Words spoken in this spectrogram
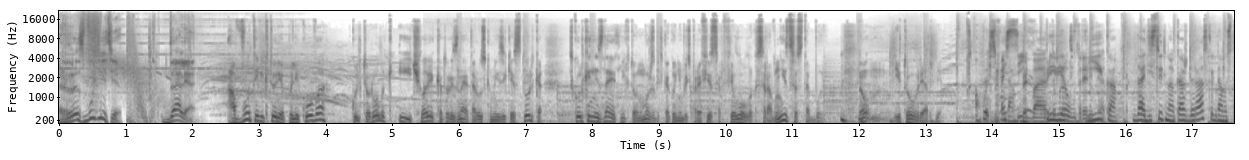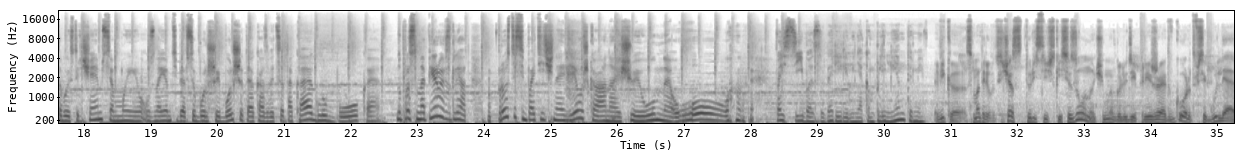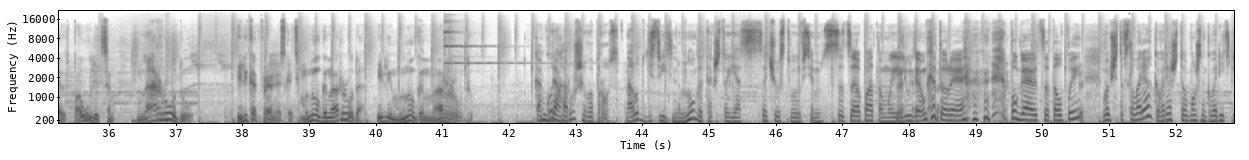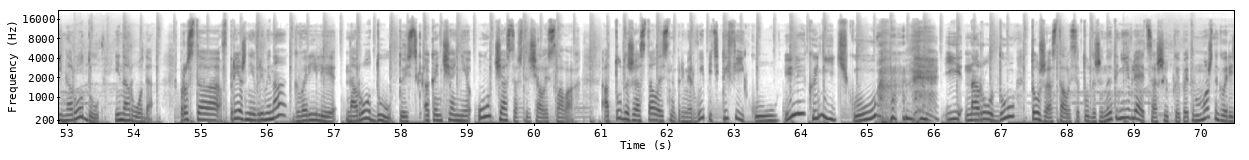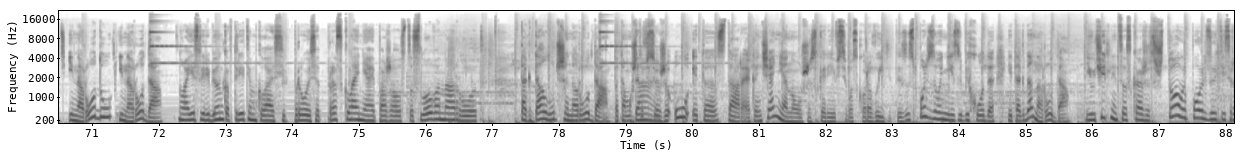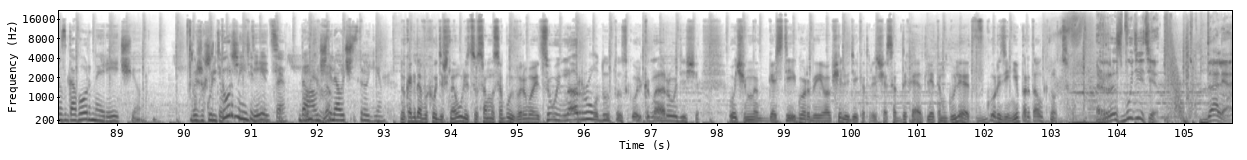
Разбудите! Далее! А вот и Виктория Полякова, культуролог и человек, который знает о русском языке столько, сколько не знает никто. Он может быть какой-нибудь профессор-филолог сравнится с тобой, но и то вряд ли. Ой, спасибо. Привет, Доброе утро, Вика. Да, действительно, каждый раз, когда мы с тобой встречаемся, мы узнаем тебя все больше и больше. Ты, оказывается, такая глубокая. Ну, просто на первый взгляд, просто симпатичная девушка, а она еще и умная. О, Спасибо, задарили меня комплиментами. Вика, смотри, вот сейчас туристический сезон, очень много людей приезжает в город, все гуляют по улицам. Народу. Или как правильно сказать, много народа или много народу? Какой Да. хороший вопрос. Народу действительно много, так что я сочувствую всем социопатам и людям, которые пугаются толпы. Вообще-то в словарях говорят, что можно говорить и народу, и народа. Просто в прежние времена говорили народу, то есть окончание «у» часто встречалось в словах. Оттуда же осталось, например, выпить кофейку или коньячку. И народу тоже осталось оттуда же. Но это не является ошибкой, поэтому можно говорить и народу, и народа. Ну а если ребенка в третьем классе просят, просклоняй, пожалуйста, слово народ. Тогда лучше народа, потому что Да. все же «у» — это старое окончание, оно уже, скорее всего, скоро выйдет из использования, из обихода, и тогда народа. И учительница скажет, что вы пользуетесь разговорной речью. Вы же Слушайте, культурные дети. Да, учителя очень строгие. Но когда выходишь на улицу, само собой вырывается Ой, народу-то сколько народища Очень много гостей города и вообще людей, которые сейчас отдыхают, летом гуляют В городе не протолкнуться Разбудите! Далее!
